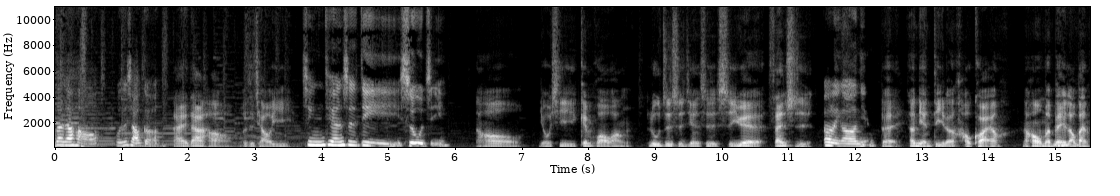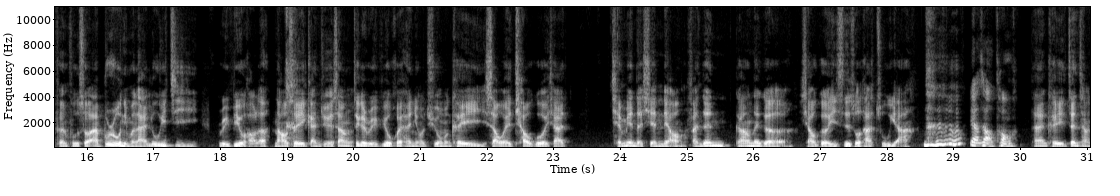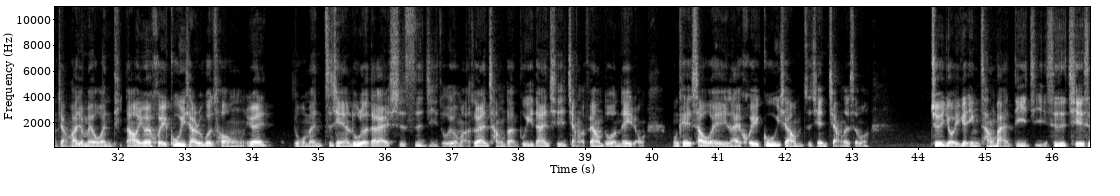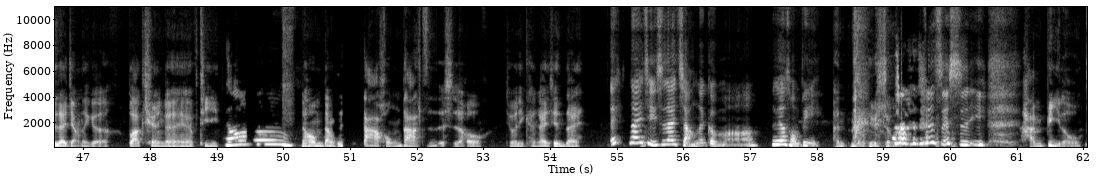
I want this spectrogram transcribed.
大家好，我是小葛。嗨，大家好，我是乔伊。今天是第十五集，然后游戏 Game 化王录制时间是十一月三十，二零二二年。对，要年底了，好快哦。然后我们被老板吩咐说，啊，不如你们来录一集 review 好了。然后所以感觉上这个 review 会很有趣，我们可以稍微跳过一下前面的闲聊。反正刚刚那个小葛疑似说他蛀牙，牙齿好痛。当然可以正常讲话就没有问题。然后因为回顾一下，如果从因为我们之前也录了大概十四集左右嘛，虽然长短不一，但是其实讲了非常多的内容。我们可以稍微来回顾一下我们之前讲了什么。就是有一个隐藏版的第一集是其实是在讲那个 blockchain 跟 NFT。哦，然后我们当时大红大紫的时候，就你看看现在哎，那一集是在讲那个吗？那个叫什么币？很那个 什么 真的是失忆。韩币楼。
